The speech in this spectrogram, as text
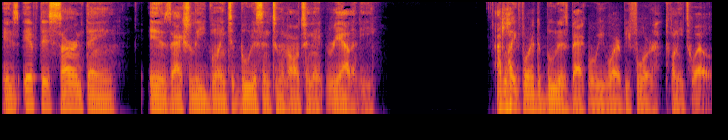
is if this CERN thing is actually going to boot us into an alternate reality. I'd like for it to boot us back where we were before 2012.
